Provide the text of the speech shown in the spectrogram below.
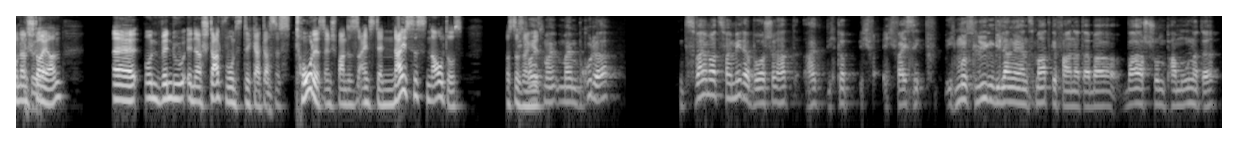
und an. Steuern. Äh, und wenn du in der Stadt wohnst, Digga, das ist todesentspannt. Das ist eins der nicesten Autos, was das ich angeht. weiß, mein, mein Bruder, ein 2x2 Meter Bursche, hat halt, ich glaube, ich, ich weiß nicht, ich muss lügen, wie lange er ein Smart gefahren hat, aber war schon ein paar Monate.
